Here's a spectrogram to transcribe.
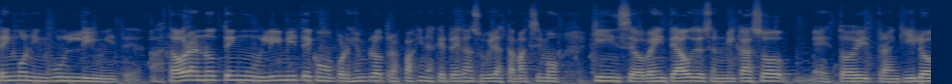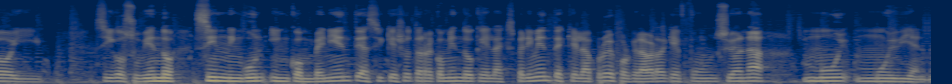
tengo ningún límite. Hasta ahora no tengo un límite como por ejemplo otras páginas que te dejan subir hasta máximo 15 o 20 audios. En mi caso estoy tranquilo y sigo subiendo sin ningún inconveniente, así que yo te recomiendo que la experimentes, que la pruebes porque la verdad que funciona muy muy bien.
